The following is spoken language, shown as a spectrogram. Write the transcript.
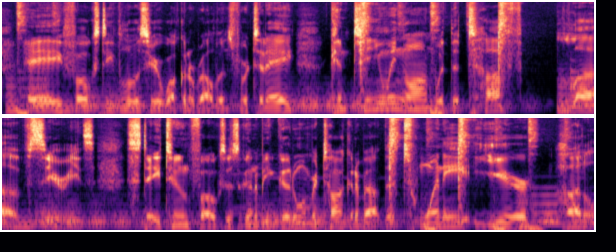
Hey folks, Steve Lewis here. Welcome to Relevance for Today. Continuing on with the Tough Love series. Stay tuned, folks. This is going to be good when we're talking about the 20 year huddle.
